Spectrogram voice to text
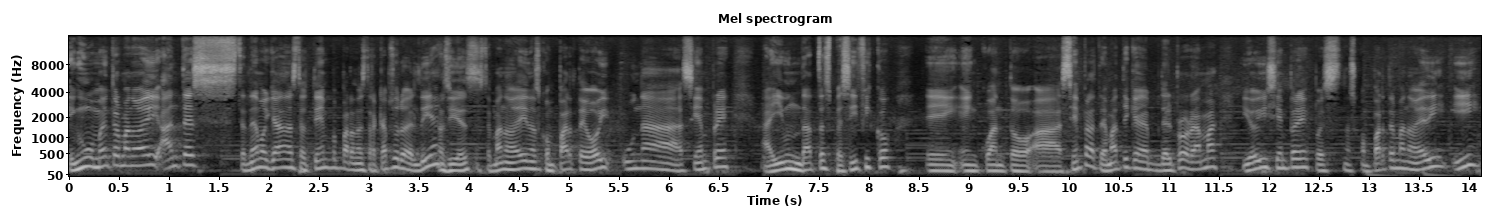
en un momento, hermano Eddie. Antes tenemos ya nuestro tiempo para nuestra cápsula del día. Así es. Este hermano Eddie nos comparte hoy una siempre, hay un dato específico en, en, cuanto a siempre la temática del programa. Y hoy siempre pues nos comparte hermano Eddie. Y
